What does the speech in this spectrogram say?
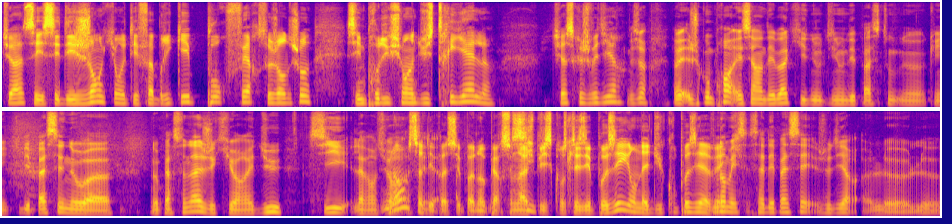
tu vois. C'est des gens qui ont été fabriqués pour faire ce genre de choses. C'est une production industrielle. Tu vois ce que je veux dire? Bien sûr. Je comprends, et c'est un débat qui nous, qui nous dépasse, euh, qui, qui dépassait nos, euh, nos personnages et qui aurait dû, si l'aventure. Non, ça c'est- dépassait pas nos personnages Si. puisqu'on se les est posés et on a dû composer avec. Non, mais ça, ça dépassait. Je veux dire, le, le...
